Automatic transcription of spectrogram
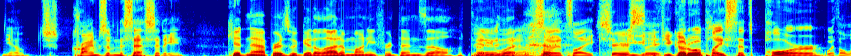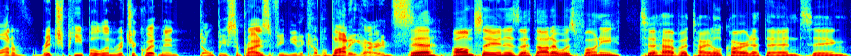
you know just crimes of necessity kidnappers would get a lot of money for Denzel. I'll tell Yeah, you what. know, so it's like you- Seriously. if you go to a place that's poor with a lot of rich people and rich equipment, don't be surprised if you need a couple bodyguards. Yeah, all I'm saying is I thought it was funny to have a title card at the end saying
